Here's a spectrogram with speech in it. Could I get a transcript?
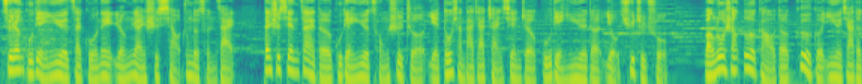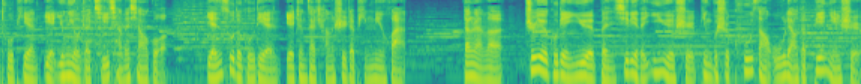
虽然古典音乐在国内仍然是小众的存在，但是现在的古典音乐从事者也都向大家展现着古典音乐的有趣之处。网络上恶搞的各个音乐家的图片也拥有着极强的效果，严肃的古典也正在尝试着平民化。当然了，知乐古典音乐本系列的音乐史并不是枯燥无聊的编年史，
